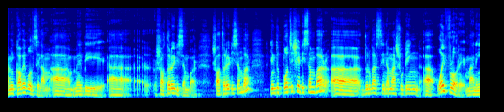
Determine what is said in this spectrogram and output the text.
আমি কবে বলছিলাম? মেবি সতেরোই ডিসেম্বর। সতেরোই ডিসেম্বর কিন্তু পঁচিশে ডিসেম্বর দুর্বা সিনেমা শুটিং ওই ফ্লোরে মানে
